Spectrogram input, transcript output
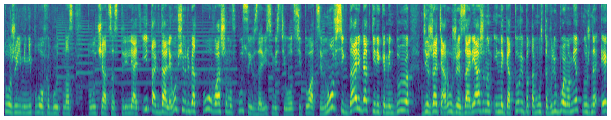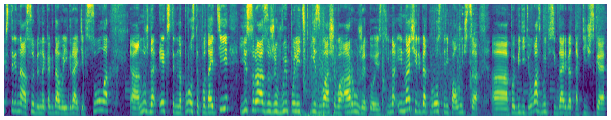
Тоже ими неплохо будет у нас получаться стрелять и так далее. В общем, ребят, по вашему вкусу и в зависимости от ситуации. Но всегда, ребятки, рекомендую держать оружие заряженным и наготове, потому что в любой момент нужно экстренно, особенно когда вы играете в соло, а, нужно экстренно просто подойти и сразу же выпалить из вашего оружия. То есть, ина иначе, ребят, просто не получится а, победить. У вас будет всегда, ребят, тактическое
